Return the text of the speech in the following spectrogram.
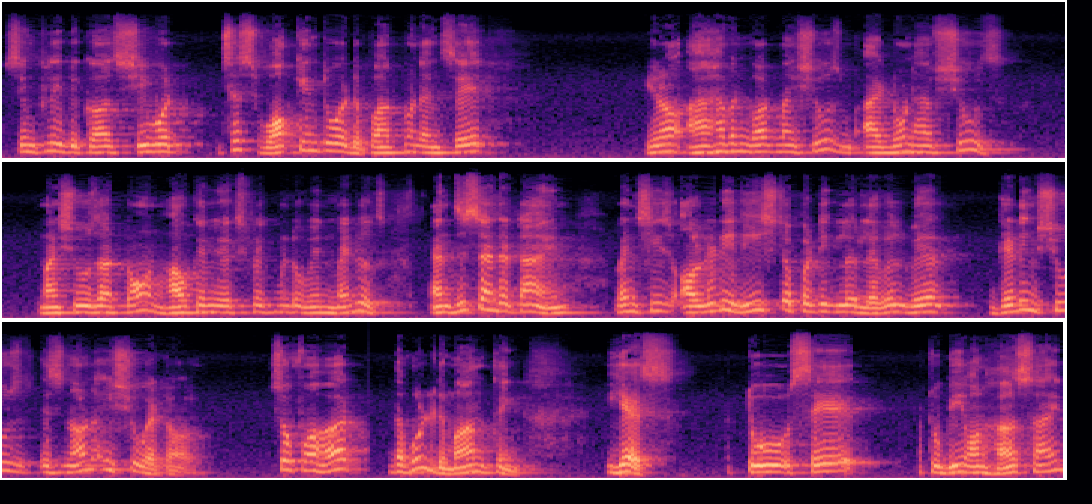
simply because she would just walk into a department and say, you know, I haven't got my shoes. I don't have shoes. My shoes are torn. How can you expect me to win medals? And this at a time when she's already reached a particular level where getting shoes is not an issue at all. So for her, the whole demand thing, yes, to say, to be on her side,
